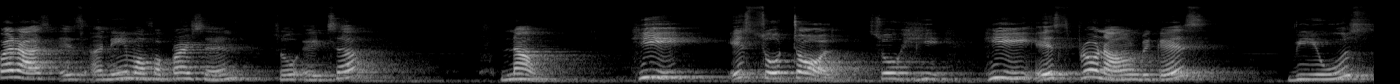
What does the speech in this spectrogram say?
Faraz is a name of a person. So it's a noun. He is so tall. So he he is pronoun because we use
